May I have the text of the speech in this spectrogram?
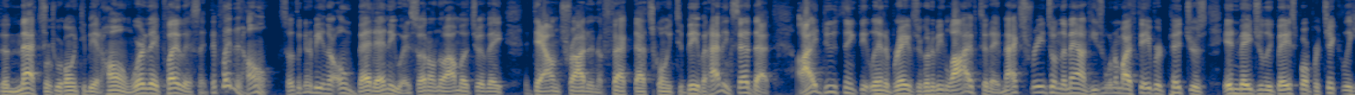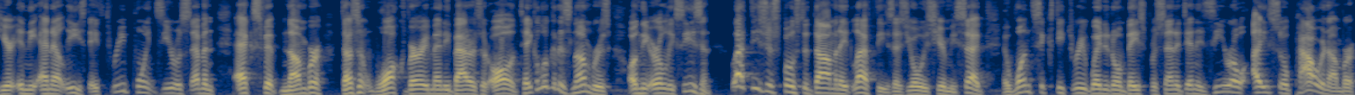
the Mets were going to be at home. Where do they play this night? They played at home. So they're going to be in their own bed anyway. So I don't know how much of a downtrodden effect that's going to be. But having said that, I do think the Atlanta Braves are going to be live today. Max Fried's on the mound. He's one of my favorite pitchers in Major League Baseball, particularly here in the NL East. A 3.07 XFIP number doesn't walk very many batters at all. And take a look at his numbers on the early season. Lefties are supposed to dominate lefties, as you always hear me say. At 163 weighted on base percentage and a zero ISO power number,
